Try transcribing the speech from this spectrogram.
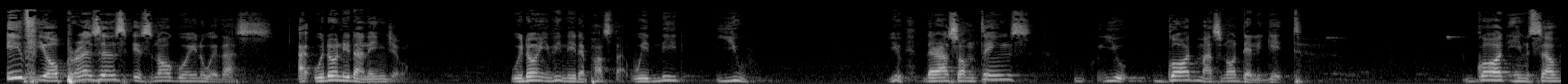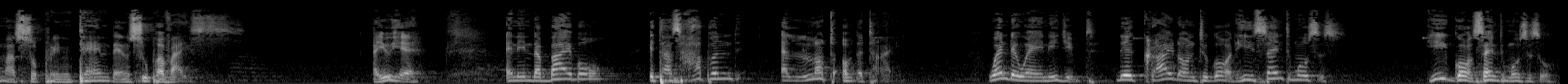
If your presence is not going with us, we don't need an angel. We don't even need a pastor. We need you. You. There are some things you God must not delegate. God Himself must superintend and supervise. Are you here? And in the Bible, it has happened a lot of the time. When they were in Egypt, they cried unto God. He sent Moses. He, God, sent Moses. Oh.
